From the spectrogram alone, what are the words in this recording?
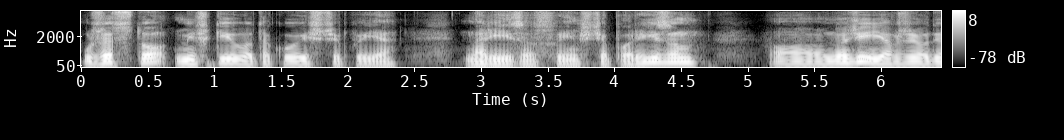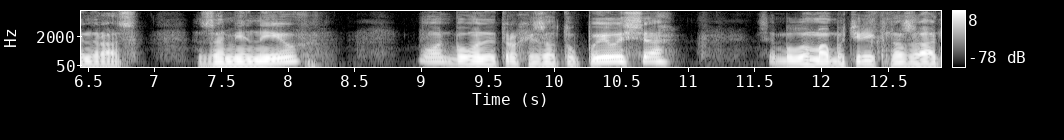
уже 100 мішків отакої щепи я нарізав своїм щепорізом. О, ножі я вже один раз замінив. От, бо вони трохи затупилися. Це було, мабуть, рік назад.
